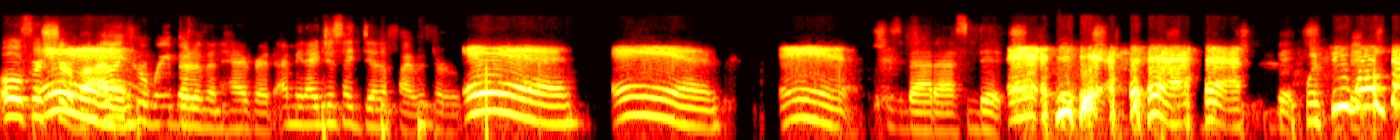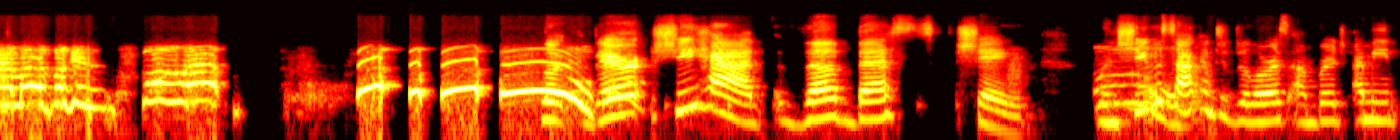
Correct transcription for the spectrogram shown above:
Oh, for sure. But I like her way better than Hagrid. I mean, I just identify with her. And and and She's a badass bitch. and yeah. bitch When she bitch. woke that motherfucking spool up, Look, there she had the best shade. When she was oh. talking to Dolores Umbridge, I mean,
